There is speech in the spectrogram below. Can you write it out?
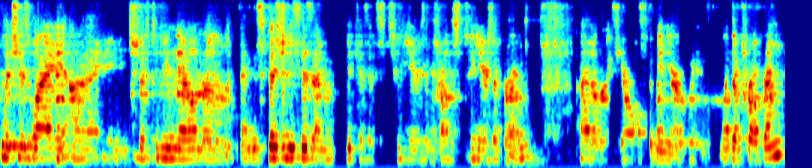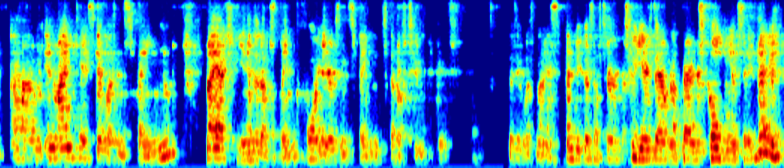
which is why I chose to do Neoma and especially CESEM because it's two years in France, two years abroad. I don't know if you're all familiar with, with the program. Um, in my case, it was in Spain. And I actually ended up staying four years in Spain instead of two because, because it was nice. And because after two years there, my parents called me and said, hey,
